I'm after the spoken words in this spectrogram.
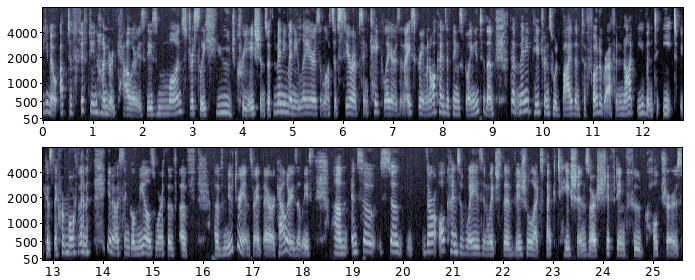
you know, up to 1500 calories, these monstrously huge creations with many, many layers and lots of syrups and cake layers and ice cream and all kinds of things going into them that many patrons would buy them to photograph and not even to eat because they were more than, you know, a single meal's worth of, of, of nutrients right there, or calories at least. Um, and so, so there are all kinds of ways in which the visual expectations are shifting food cultures.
